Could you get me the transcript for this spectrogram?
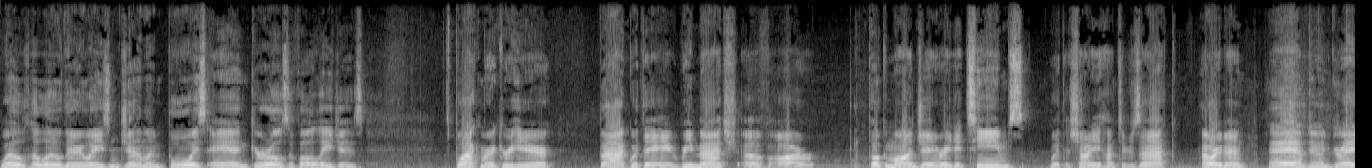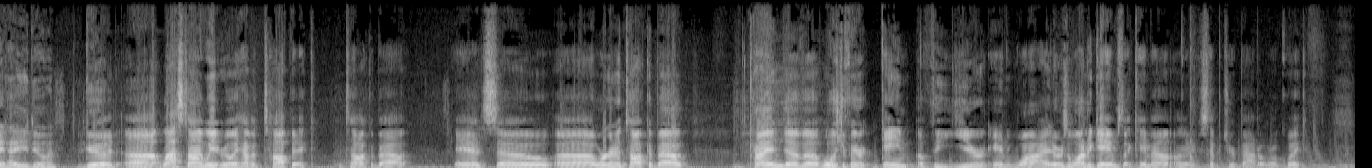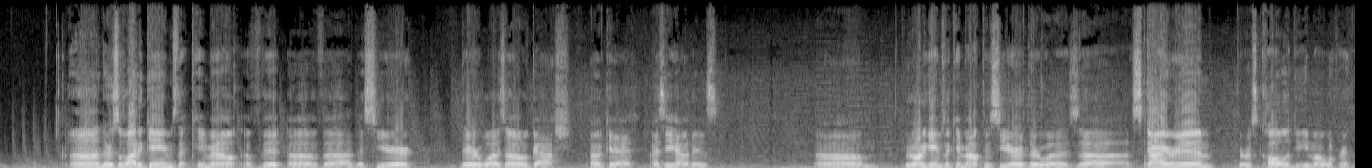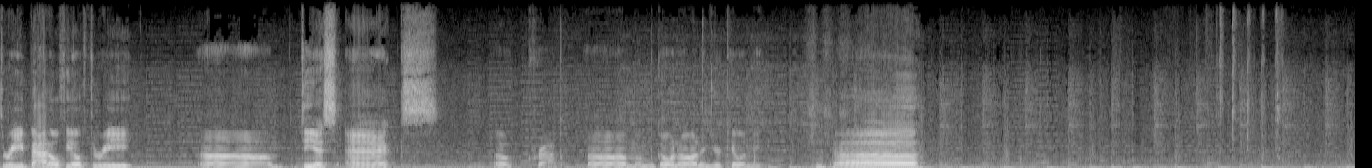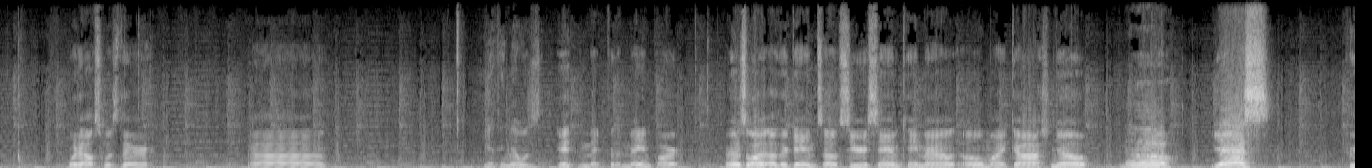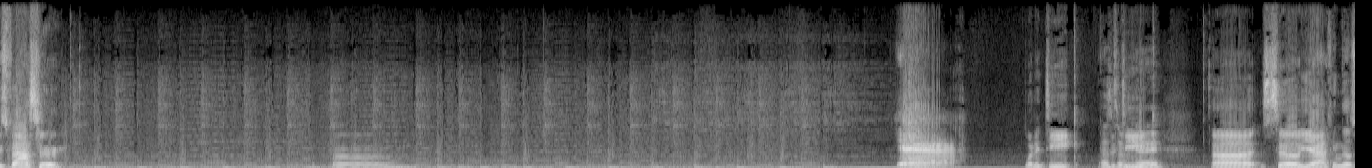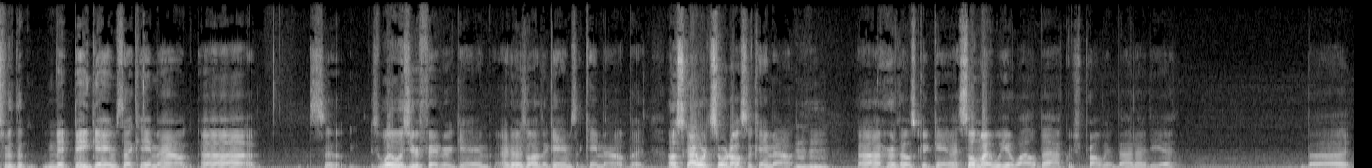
Well, hello there, ladies and gentlemen, boys and girls of all ages. It's Black Mercury here, back with a rematch of our Pokemon generated teams with the Shiny Hunter Zach. How are you, man? Hey, I'm doing great. How you doing? Good. Uh, last time we didn't really have a topic to talk about, and so uh, we're going to talk about kind of uh, what was your favorite game of the year and why. There was a lot of games that came out. I'm going to accept your battle real quick. Uh, there's a lot of games that came out of it of uh, this year. There was oh gosh, okay, I see how it is. Um, there's a lot of games that came out this year. There was uh, Skyrim. There was Call of Duty Modern Warfare 3, Battlefield 3, um, Deus Ex. Oh crap! Um, I'm going on and you're killing me. uh, what else was there? Uh, yeah, I think that was it for the main part. And there's a lot of other games. Oh, Serious Sam came out. Oh my gosh, no. No. Yes! Who's faster? Um. Yeah! What a deek. That's a okay. Deek. Uh, so yeah, I think those were the big games that came out. Uh, so, so, what was your favorite game? I know there's a lot of the games that came out, but oh, Skyward Sword also came out. Mm-hmm. Uh, I heard that was a good game. I sold my Wii a while back, which is probably a bad idea. But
